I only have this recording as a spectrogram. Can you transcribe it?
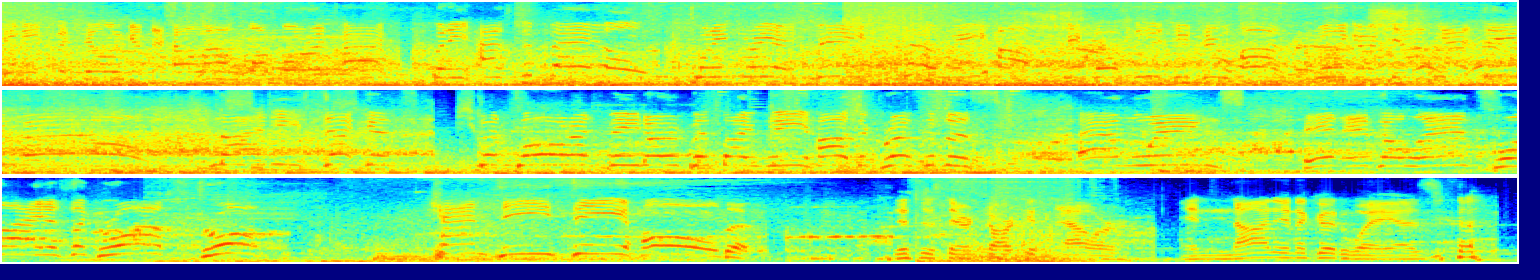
He needs to kill and get the hell out. One more attack, but he has to bail. By Weeha's aggressiveness. And wings. It is a landslide as the grass drop. Can DC hold? This is their darkest hour, and not in a good way, as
